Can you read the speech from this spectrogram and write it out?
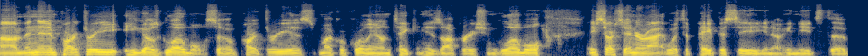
Um, and then in part three, he goes global. So part three is Michael Corleone taking his operation global And he starts to interact with the papacy. You know, he needs the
